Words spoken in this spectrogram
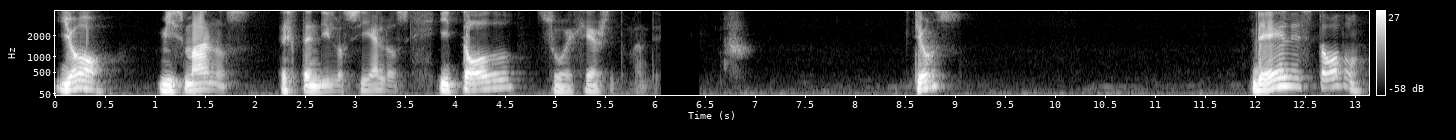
Yo, mis manos, extendí los cielos y todo su ejército Dios, de Él es todo.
